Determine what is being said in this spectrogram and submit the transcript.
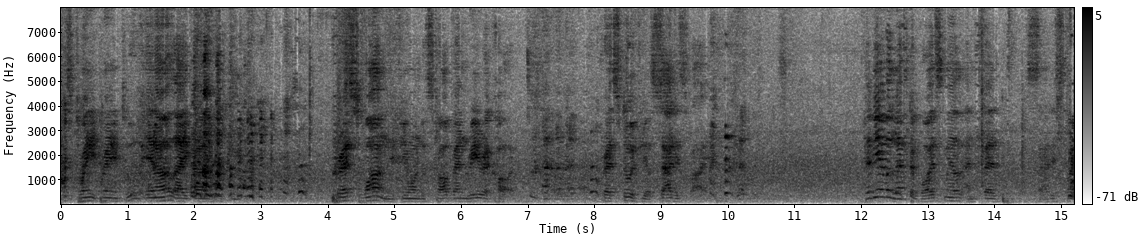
it's 2022, you know, like uh, press one if you want to stop and re-record. Press two if you're satisfied. Have you ever left a voicemail and felt satisfied?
